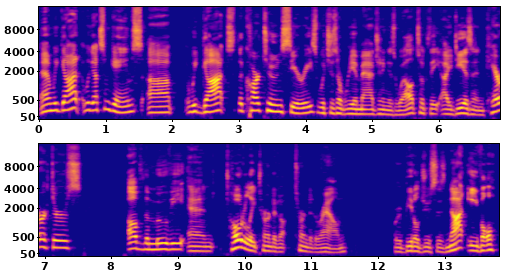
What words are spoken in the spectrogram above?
And we got we got some games. Uh, we got the cartoon series, which is a reimagining as well. It took the ideas and characters of the movie and totally turned it turned it around. Where Beetlejuice is not evil,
